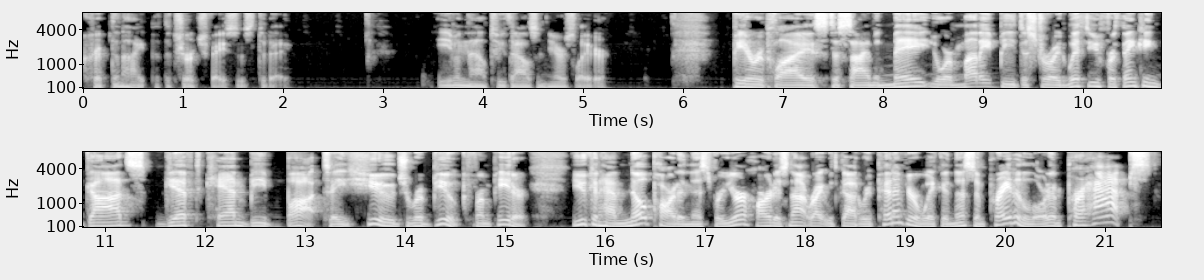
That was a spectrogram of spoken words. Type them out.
kryptonite that the church faces today, even now, 2,000 years later. Peter replies to Simon, May your money be destroyed with you for thinking God's gift can be bought. A huge rebuke from Peter. You can have no part in this, for your heart is not right with God. Repent of your wickedness and pray to the Lord, and perhaps,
